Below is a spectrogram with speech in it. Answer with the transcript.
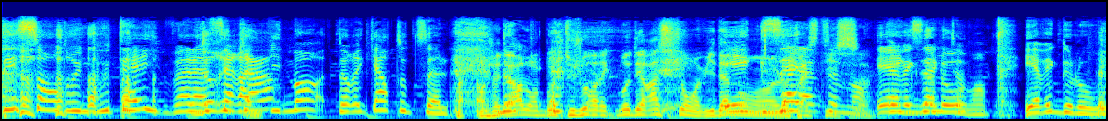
descendre une bouteille voilà, De assez Ricard rapidement de Ricard toute seule. En général, Donc- on le boit toujours avec modération, évidemment, hein, le. Exactement. Et avec de l'eau. Exactement. Et avec de l'eau, oui.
